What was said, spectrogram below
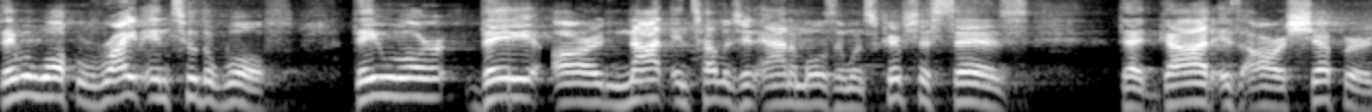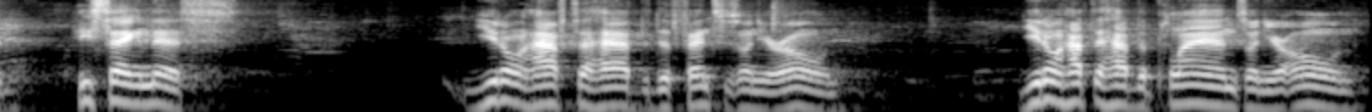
They will walk right into the wolf. They, were, they are not intelligent animals. And when scripture says that God is our shepherd, he's saying this you don't have to have the defenses on your own. You don't have to have the plans on your own.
